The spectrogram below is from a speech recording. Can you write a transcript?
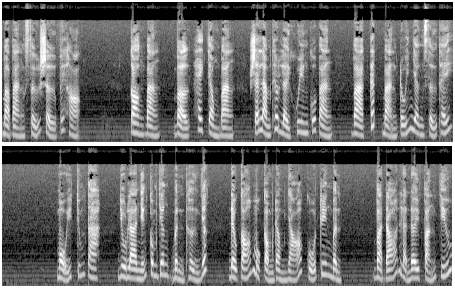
mà bạn xử sự với họ. Còn bạn, vợ hay chồng bạn sẽ làm theo lời khuyên của bạn và cách bạn đối nhân xử thế. Mỗi chúng ta, dù là những công dân bình thường nhất, đều có một cộng đồng nhỏ của riêng mình, và đó là nơi phản chiếu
